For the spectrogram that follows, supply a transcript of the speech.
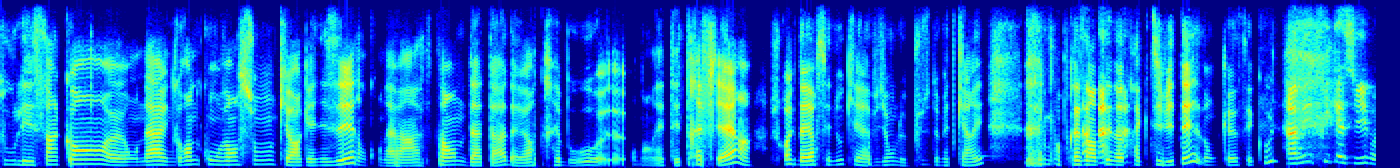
tous les 5 ans, on a une grande convention qui est organisée, donc on avait un stand data d'ailleurs très beau, on en était très fiers. Je crois que d'ailleurs c'est nous qui avions le plus de mètres carrés pour présenter notre activité, donc c'est cool. Un métrique à suivre,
